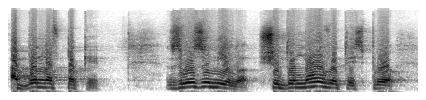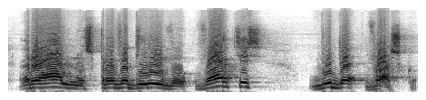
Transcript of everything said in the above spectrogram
або навпаки. Зрозуміло, що домовитись про реальну справедливу вартість буде важко.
